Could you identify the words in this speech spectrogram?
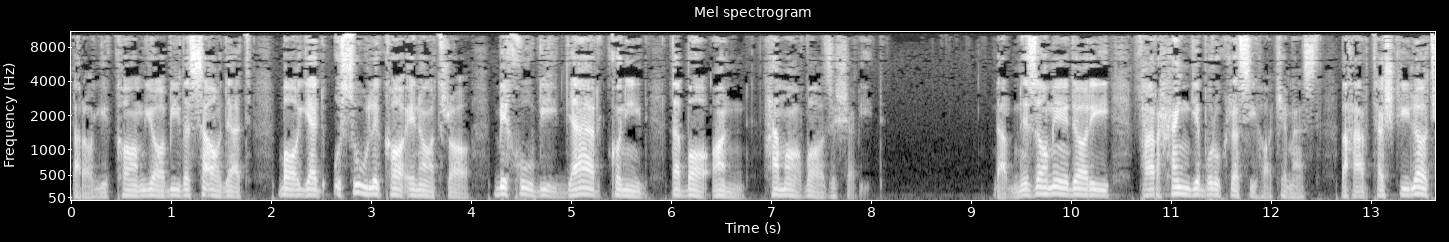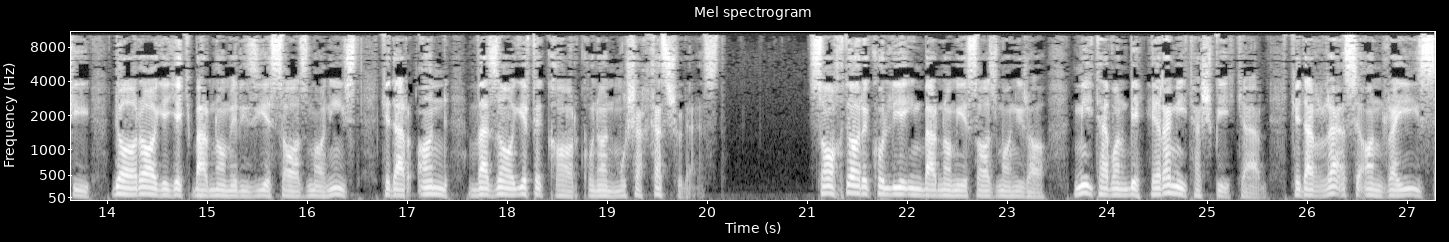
برای کامیابی و سعادت باید اصول کائنات را به خوبی درک کنید و با آن هماواز شوید. در نظام اداری فرهنگ بروکراسی حاکم است و هر تشکیلاتی دارای یک برنامه ریزی سازمانی است که در آن وظایف کارکنان مشخص شده است. ساختار کلی این برنامه سازمانی را می توان به هرمی تشبیه کرد که در رأس آن رئیس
